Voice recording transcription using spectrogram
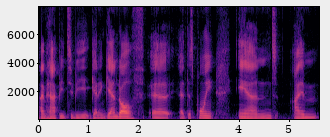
I'm happy to be getting Gandalf uh, at this point, and I'm.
